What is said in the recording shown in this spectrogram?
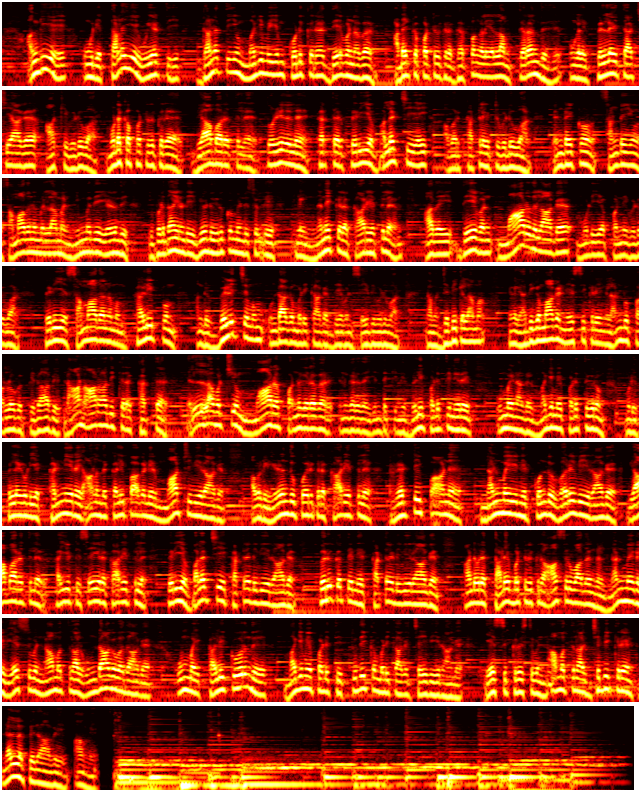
அங்கேயே உங்களுடைய தலையை உயர்த்தி கனத்தையும் மகிமையும் கொடுக்கிற தேவனவர் அடைக்கப்பட்டிருக்கிற கர்ப்பங்களை எல்லாம் திறந்து உங்களை பிள்ளை தாட்சியாக ஆக்கி விடுவார் முடக்கப்பட்டிருக்கிற வியாபாரத்தில் தொழிலில் கர்த்தர் பெரிய வளர்ச்சியை அவர் கட்டளையிட்டு விடுவார். என்றைக்கும் சண்டையும் சமாதானம் இல்லாமல் நிம்மதியை எழுந்து இப்படி தான் என்னுடைய வீடு இருக்கும் என்று சொல்லி நீங்கள் நினைக்கிற காரியத்தில் அதை தேவன் மாறுதலாக முடிய பண்ணி விடுவார் பெரிய சமாதானமும் களிப்பும் அங்கு வெளிச்சமும் உண்டாகும்படிக்காக தேவன் செய்து விடுவார். நம்ம ஜெபிக்கலாமா? எங்களை அதிகமாக நேசிக்கிற எங்கள் அன்பு பரலோக பிதாவே நான் ஆராதிக்கிற கர்த்தர் எல்லாவற்றையும் மாற பண்ணுகிறவர் என்கிறதை இன்றைக்கு நீர் வெளிப்படுத்தினீரே. உண்மை நாங்கள் மகிமைப்படுத்துகிறோம். உடைய பிள்ளையுடைய கண்ணீரை ஆனந்த கழிப்பாக நீர் மாற்றுவீராக. அவர்கள் இழந்து போயிருக்கிற காரியத்தில் ரெட்டிப்பான நன்மையை நீர் கொண்டு வருவீராக. வியாபாரத்தில் கையிட்டு செய்கிற காரியத்தில் பெரிய வளர்ச்சியை கட்டளிடுவீராக பெருக்கத்தை நீர் கட்டளிடுவீராக ஆண்டவரை தடை தடைபட்டிருக்கிற ஆசீர்வாதங்கள் நன்மைகள் இயேசுவின் நாமத்தினால் உண்டாகுவதாக உம்மை களி கூர்ந்து மகிமைப்படுத்தி துதிக்கும்படிக்காக செய்வீராக. இயேசு கிறிஸ்துவின் நாமத்தினால் ஜெபிக்கிறேன். நல்ல பிதாவே. ஆமே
